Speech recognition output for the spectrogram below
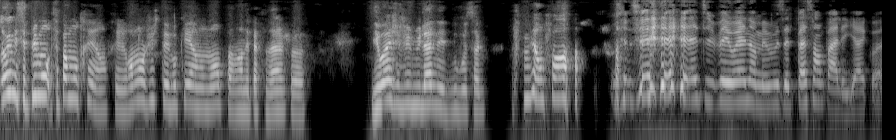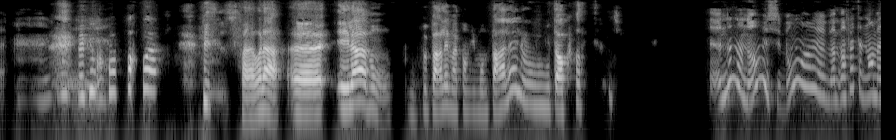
Oui, mais c'est plus mon... c'est pas montré, hein. C'est vraiment juste évoqué à un moment par un des personnages. euh. Il dit ouais, j'ai vu Mulan et de nouveau seul. mais enfin, tu fais, ouais, non, mais vous êtes pas sympa, les gars, quoi. mais pourquoi, Enfin voilà. Euh, et là, bon, on peut parler maintenant du monde parallèle ou t'as encore Euh, non, non, non, mais c'est bon. Hein. Bah, En fait, non, bah,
